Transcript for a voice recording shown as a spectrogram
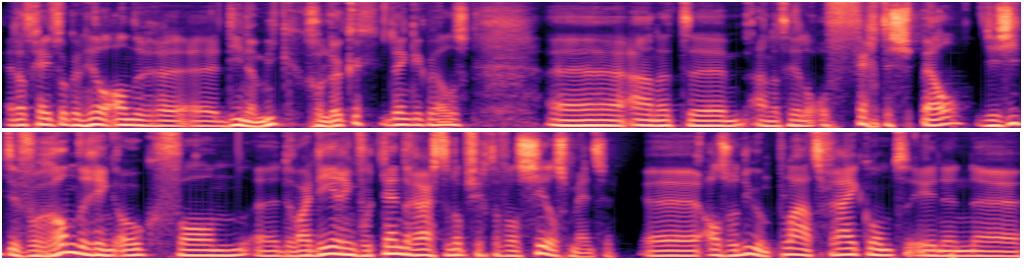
dat geeft ook een heel andere uh, dynamiek, gelukkig denk ik wel eens, uh, aan, het, aan het hele offerte-spel. Je ziet de verandering ook van de waardering voor tenderaars ten opzichte van salesmensen. als er nu een plaats vrijkomt in een,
